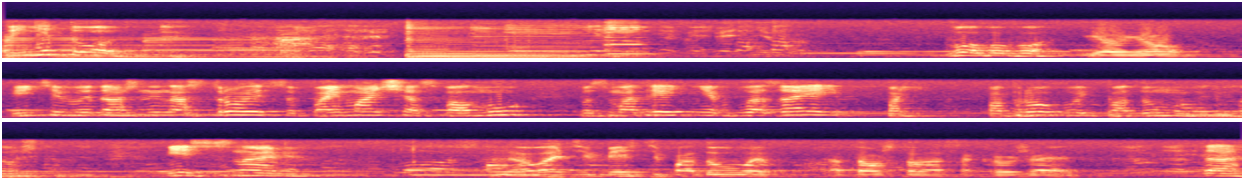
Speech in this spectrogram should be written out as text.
Да не тот. Во-во-во. Йоу-йоу. Видите, вы должны настроиться, поймать сейчас волну, посмотреть мне в глаза и по- попробовать подумать немножко. Вместе с нами. Давайте вместе подумаем о том, что нас окружает. Да.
